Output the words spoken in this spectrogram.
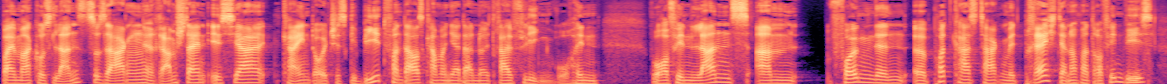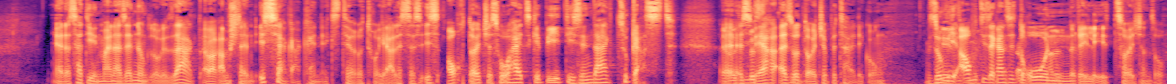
bei Markus Lanz zu sagen, Rammstein ist ja kein deutsches Gebiet, von da aus kann man ja dann neutral fliegen. Wohin, woraufhin Lanz am folgenden äh, Podcast-Tagen mit Brecht, der nochmal darauf hinwies, ja, das hat die in meiner Sendung so gesagt, aber Rammstein ist ja gar kein exterritoriales, das ist auch deutsches Hoheitsgebiet, die sind da zu Gast. Ja, äh, es wäre also deutsche Beteiligung. So nee, wie auch dieser ganze Drohnenrelais-Zeug und so.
